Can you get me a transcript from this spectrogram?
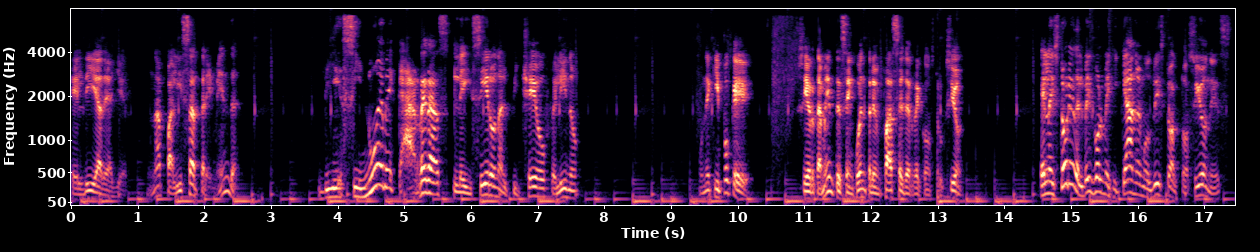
el día de ayer. Una paliza tremenda. 19 carreras le hicieron al picheo felino. Un equipo que ciertamente se encuentra en fase de reconstrucción. En la historia del béisbol mexicano hemos visto actuaciones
